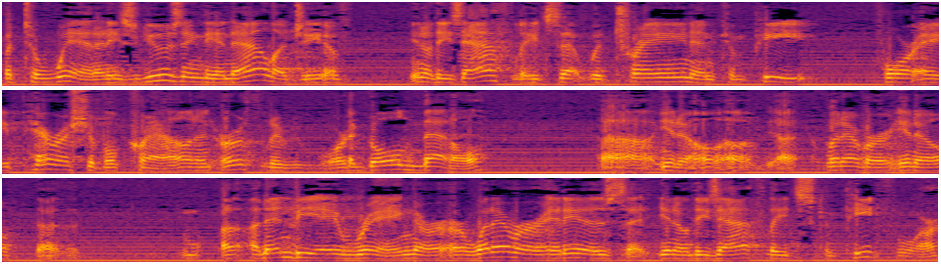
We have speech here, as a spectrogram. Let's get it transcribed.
but to win? And he's using the analogy of, you know, these athletes that would train and compete for a perishable crown, an earthly reward, a gold medal, uh, you know, uh, uh, whatever, you know, an NBA ring or, or whatever it is that you know these athletes compete for,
